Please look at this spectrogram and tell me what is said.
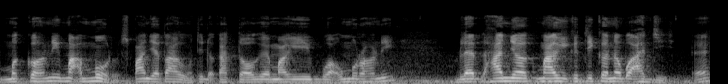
Mekah ni makmur sepanjang tahun. Tidak kata orang mari buat umrah ni hanya mari ketika nak buat haji eh.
